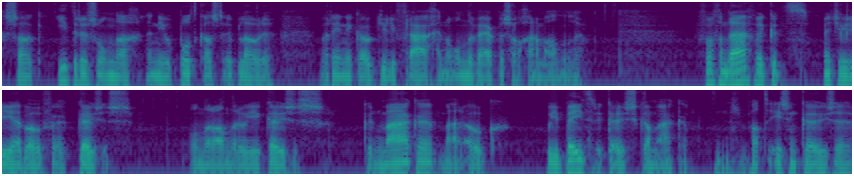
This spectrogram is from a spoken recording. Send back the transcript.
zal ik iedere zondag een nieuwe podcast uploaden, waarin ik ook jullie vragen en onderwerpen zal gaan behandelen. Voor vandaag wil ik het met jullie hebben over keuzes. Onder andere hoe je keuzes kunt maken, maar ook hoe je betere keuzes kan maken. Dus wat is een keuze?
